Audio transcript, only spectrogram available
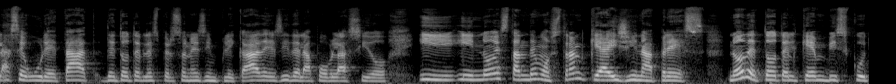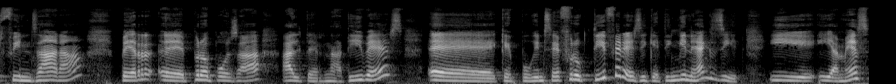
la seguretat de totes les persones implicades i de la població i, i no estan demostrant que hagin après no? de tot el que hem viscut fins ara per eh, proposar alternatives eh, que puguin ser fructíferes i que tinguin èxit i, i a més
